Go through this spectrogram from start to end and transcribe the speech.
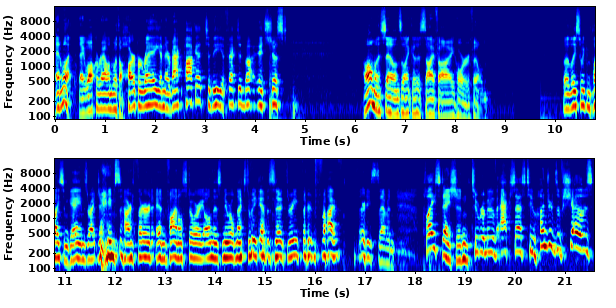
And what? They walk around with a HAARP array in their back pocket to be affected by it's just almost sounds like a sci-fi horror film. But at least we can play some games, right, James? Our third and final story on this New World Next Week, episode 33537. PlayStation to remove access to hundreds of shows,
